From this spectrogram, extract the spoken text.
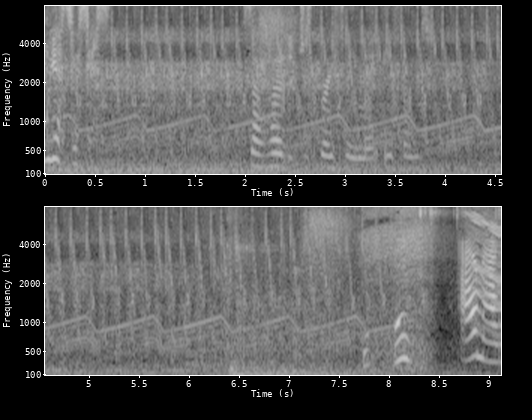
Oh, yes, yes, yes. Because I heard it just briefly in my earphones. Oh, oh. Oh no.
